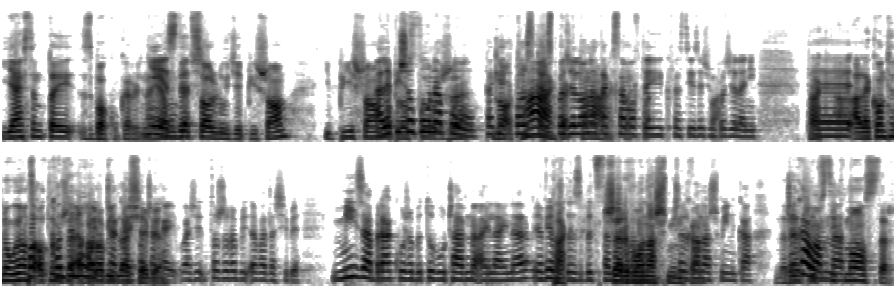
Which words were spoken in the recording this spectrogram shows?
ja jestem tutaj z boku, Karolina. Nie ja mówię, jesteś. co ludzie piszą i piszą Ale piszą prostu, pół na pół. Tak no, jak Polska jest podzielona, tak, tak, samo tak, w tej kwestii jesteśmy tak. podzieleni. Tak, E, ale kontynuując Po- o tym, że Ewa kontynuuj, robi czekaj, dla siebie. Poczekaj, właśnie to, że robi Ewa dla siebie. Mi zabrakło, żeby tu był czarny eyeliner. Ja wiem, że Tak, to jest zbyt standardowo. czerwona szminka. Czerwona szminka. Czekałam na to. Monster.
